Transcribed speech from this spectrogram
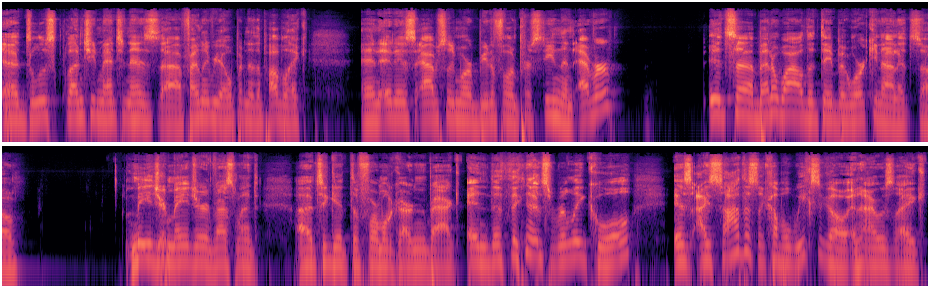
uh, Duluth Glensheen Mansion has uh, finally reopened to the public, and it is absolutely more beautiful and pristine than ever. It's uh, been a while that they've been working on it, so major major investment uh, to get the formal garden back. And the thing that's really cool is i saw this a couple weeks ago and i was like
